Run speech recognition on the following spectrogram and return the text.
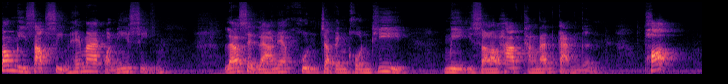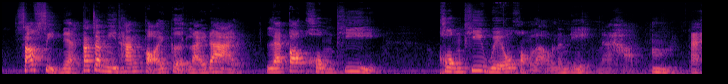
ต้องมีทรัพย์สินให้มากกว่านี้สิน แล้วเสร็จแล้วเนี่ยคุณจะเป็นคนที่มีอิสรภาพทางด้านการเงิน เพราะทรัพย์สินเนี่ยก็จะมีทั้งก่อให้เกิดรายได้ และก็คงที่คงที่เวลของเรานั่นเองนะครับ อืมอะ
